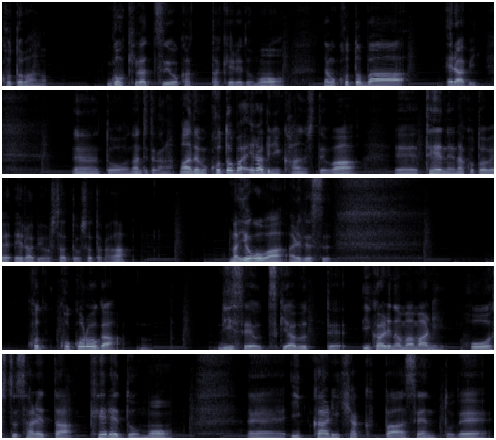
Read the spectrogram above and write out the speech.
言葉の。語気は強かったけれどもでも言葉選びえー、と、なんて言ったかな。まあでも言葉選びに関しては、えー丁寧な言葉選びをしたっておっしゃったかな。まあ要は、あれです。こ心が理性を突き破って怒りのままに放出されたけれども、えー怒り100%で、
